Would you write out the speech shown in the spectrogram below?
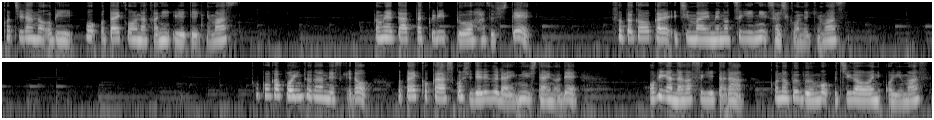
こちらの帯をお太鼓の中に入れていきます。留めてあったクリップを外して外側から1枚目の次に差し込んでいきます。ここがポイントなんですけどお太鼓から少し出るぐらいにしたいので帯が長すぎたらこの部分を内側に折ります。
